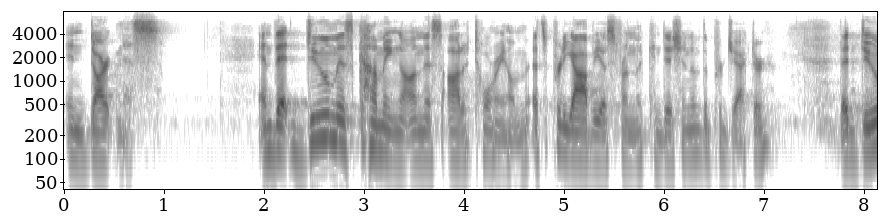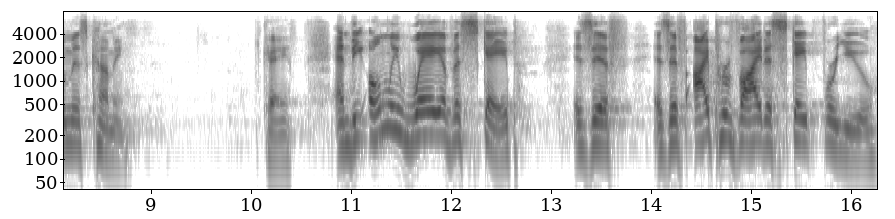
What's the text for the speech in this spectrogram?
in darkness and that doom is coming on this auditorium. That's pretty obvious from the condition of the projector. That doom is coming okay? And the only way of escape is if, as if I provide escape for you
